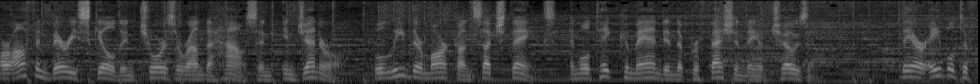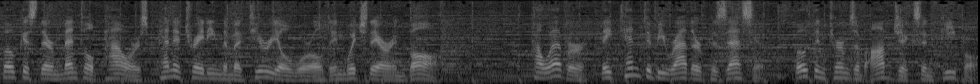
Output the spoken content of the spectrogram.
are often very skilled in chores around the house and, in general, will leave their mark on such things, and will take command in the profession they have chosen. They are able to focus their mental powers penetrating the material world in which they are involved. However, they tend to be rather possessive, both in terms of objects and people.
